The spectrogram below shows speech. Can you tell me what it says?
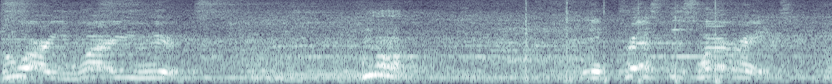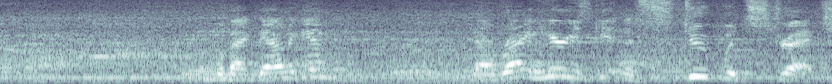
Who are you? Why are you here? On. Impress this heart rate. Go back down again. Now right here, he's getting a stupid stretch.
